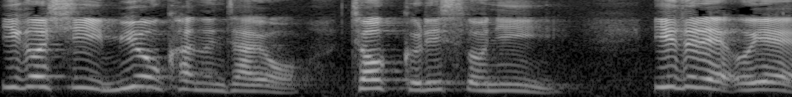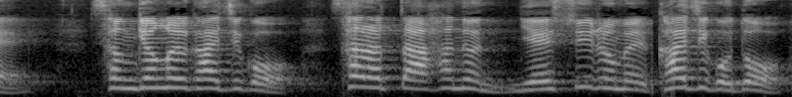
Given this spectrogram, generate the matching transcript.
이것이 미혹하는 자요 적 그리스도니 이들에 의해 성경을 가지고 살았다 하는 예수 이름을 가지고도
